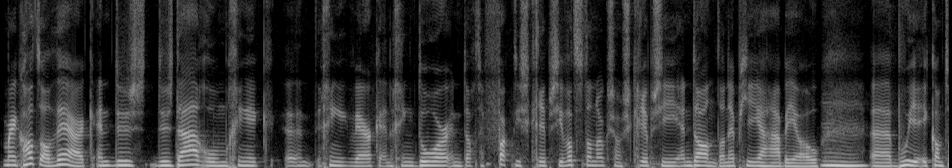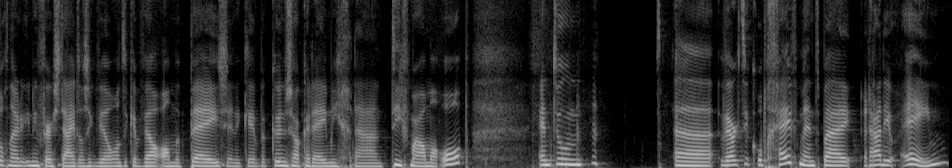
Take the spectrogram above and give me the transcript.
maar ik had al werk. En dus, dus daarom ging ik, eh, ging ik werken en ging door. En dacht, fuck die scriptie. Wat is dan ook zo'n scriptie? En dan, dan heb je je hbo. Mm. Eh, boeien, ik kan toch naar de universiteit als ik wil. Want ik heb wel al mijn P's en ik heb een kunstacademie gedaan. Tief maar allemaal op. En toen eh, werkte ik op een gegeven moment bij Radio 1...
